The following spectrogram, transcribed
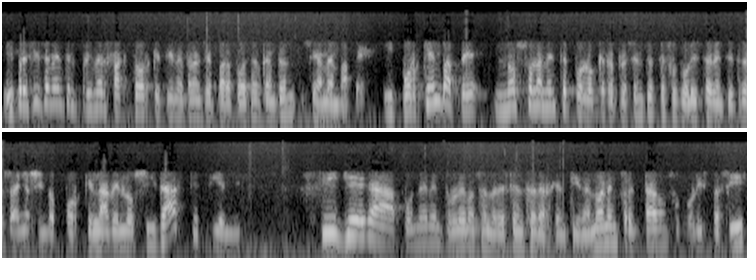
Y precisamente el primer factor que tiene Francia para poder ser campeón se llama Mbappé. ¿Y por qué Mbappé? No solamente por lo que representa este futbolista de 23 años, sino porque la velocidad que tiene sí llega a poner en problemas a la defensa de Argentina. No han enfrentado a un futbolista así.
